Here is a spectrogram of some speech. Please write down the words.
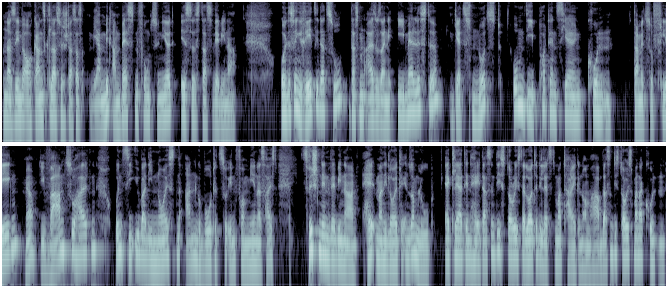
und da sehen wir auch ganz klassisch, dass das ja mit am besten funktioniert, ist es das Webinar. Und deswegen rät sie dazu, dass man also seine E-Mail-Liste jetzt nutzt, um die potenziellen Kunden damit zu pflegen, ja, die warm zu halten und sie über die neuesten Angebote zu informieren. Das heißt, zwischen den Webinaren hält man die Leute in so einem Loop, erklärt denen, hey, das sind die Stories der Leute, die letztes Mal teilgenommen haben, das sind die Stories meiner Kunden.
